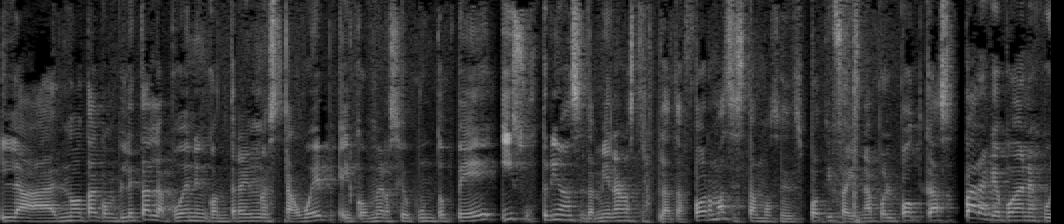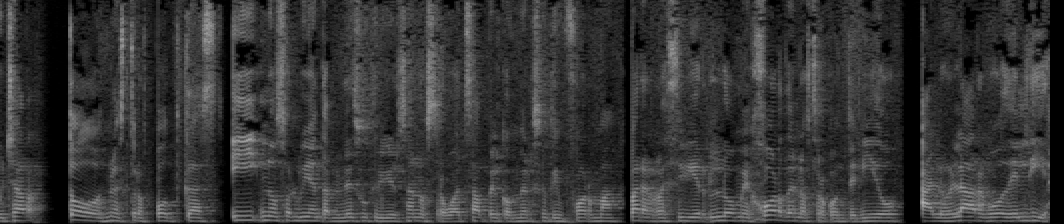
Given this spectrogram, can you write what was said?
la nota completa la pueden encontrar en nuestra web, elcomercio.pe, y suscríbanse también a nuestra plataformas. Estamos en Spotify y en Apple Podcast para que puedan escuchar todos nuestros podcasts. Y no se olviden también de suscribirse a nuestro WhatsApp, El Comercio Te Informa, para recibir lo mejor de nuestro contenido a lo largo del día.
